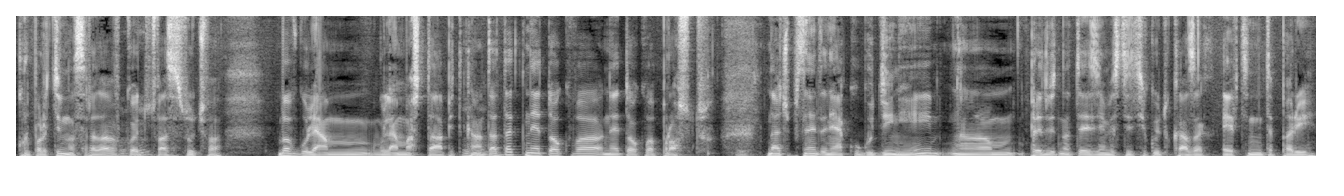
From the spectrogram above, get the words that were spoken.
корпоративна среда, в uh-huh. който това се случва в голям, голям мащаб и така нататък, не е толкова, не е толкова просто. Значи последните няколко години, предвид на тези инвестиции, които казах, ефтините пари,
